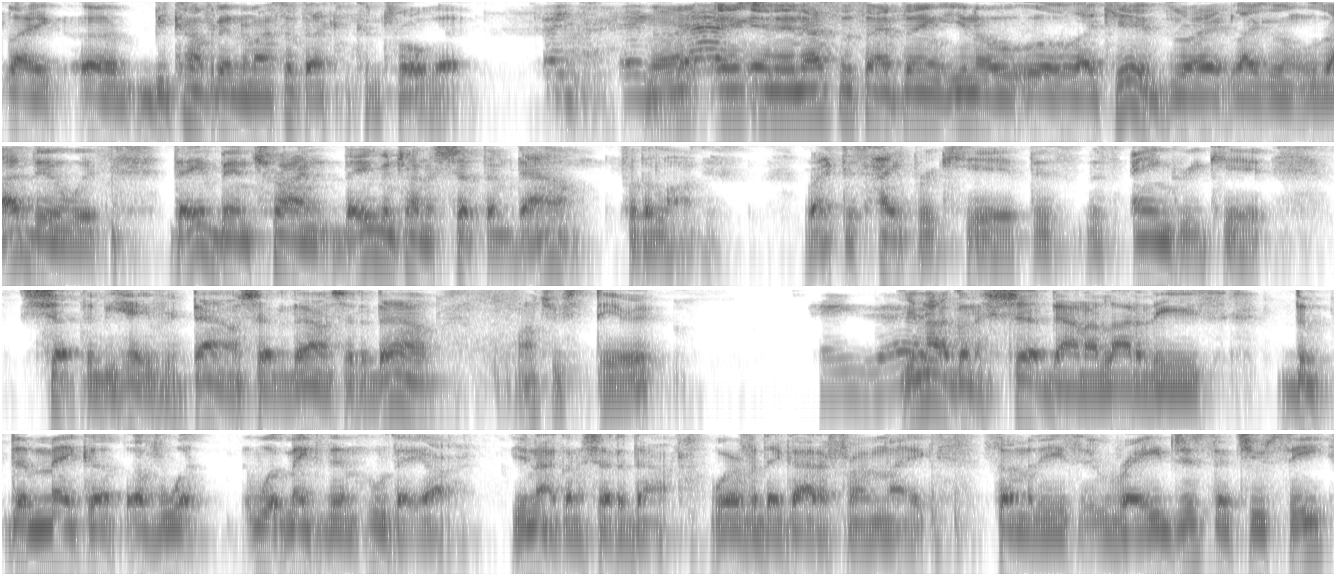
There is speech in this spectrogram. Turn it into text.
like, uh, be confident in myself that I can control that?" Ex- Right? exactly. And, and then that's the same thing, you know, uh, like kids, right? Like uh, what I deal with, they've been trying, they've been trying to shut them down for the longest, right? This hyper kid, this this angry kid, shut the behavior down, shut it down, shut it down. Why don't you steer it? Exactly. You're not going to shut down a lot of these the the makeup of what what makes them who they are. You're not going to shut it down wherever they got it from. Like some of these rages that you see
